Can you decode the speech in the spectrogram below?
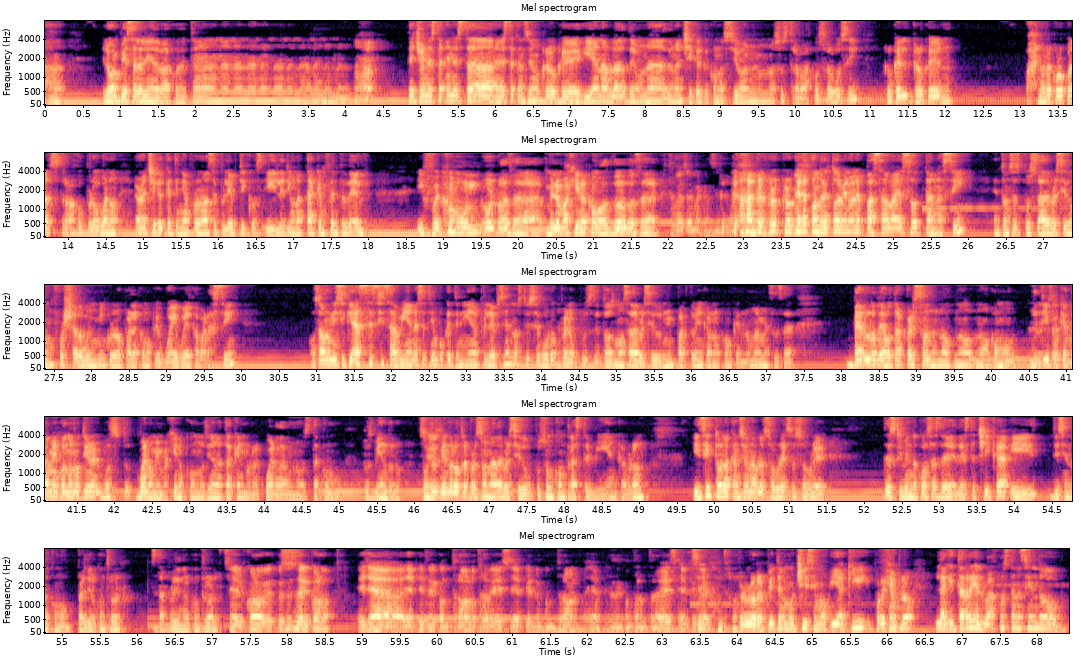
Y luego empieza la línea de bajo de Ajá. De hecho, en esta, en esta, en esta canción creo que Ian habla de una, de una chica que conoció en uno de sus trabajos o algo así. Creo que, creo que no recuerdo cuál es su trabajo, pero bueno, era una chica que tenía problemas epilépticos y le dio un ataque enfrente de él. Y fue como un, o sea, me lo imagino como dudo, o sea... Te voy a hacer una canción. Ajá, creo, creo, que era cuando él todavía no le pasaba eso tan así. Entonces, pues ha de haber sido un foreshadowing bien cruel para él, como que, güey, voy a acabar así. O sea, ni siquiera sé si sabía en ese tiempo que tenía epilepsia, no estoy seguro, pero pues de todos modos ha de haber sido un impacto bien cabrón, como que no mames, o sea, verlo de otra persona, no, no, no como de ti, porque también cuando uno tiene, pues, bueno, me imagino, cuando uno tiene un ataque no recuerda, uno está como, pues viéndolo. Entonces, viendo a la otra persona ha de haber sido, pues, un contraste bien cabrón. Y sí, toda la canción habla sobre eso, sobre describiendo cosas de, de esta chica y diciendo como perdió el control está perdiendo el control. Sí, el coro, pues ese es el coro. Ella, ella pierde el control otra vez, ella pierde el control, ella pierde el control otra vez, ella pierde el control. Pero lo repite muchísimo. Y aquí, por ejemplo, la guitarra y el bajo están haciendo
